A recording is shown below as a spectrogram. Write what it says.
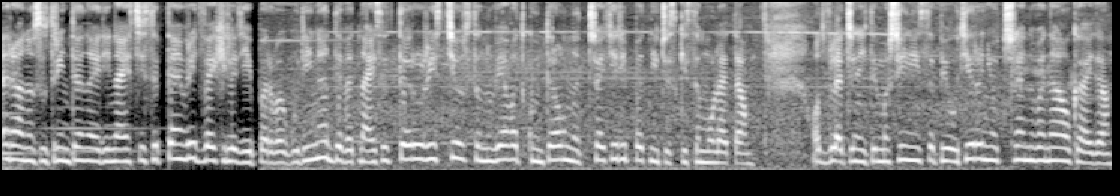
Рано сутринта на 11 септември 2001 година 19 терористи установяват контрол над 4 пътнически самолета. Отвлечените машини са пилотирани от членове на Алкайда.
